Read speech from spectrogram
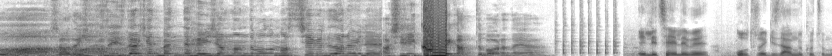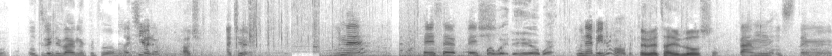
Aa, sağdaki kızı izlerken ben de heyecanlandım oğlum. Nasıl çevirdi lan öyle? Aşırı comeback attı bu arada ya. 50 TL mi? Ultra gizemli kutu mu? Ultra gizemli kutu. Açıyorum. Aç. Açıyorum. Bu ne? PS5. Bu ne benim oldu? Evet hayırlı olsun. Ben bunu istemiyorum.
